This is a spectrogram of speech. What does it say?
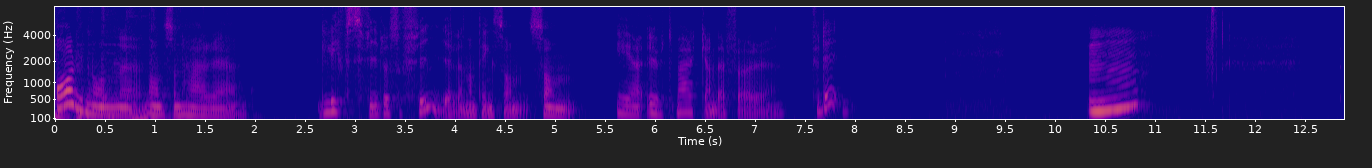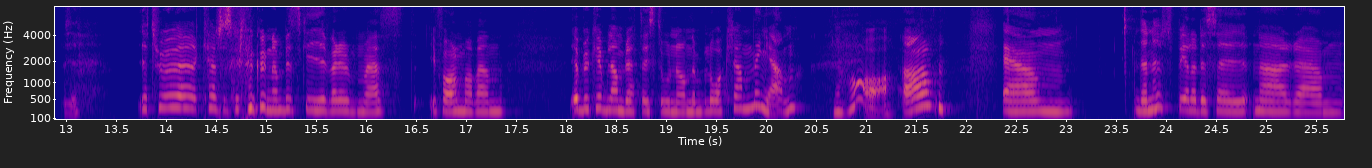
Har du någon, eh, någon sån här eh, livsfilosofi eller någonting som, som är utmärkande för, för dig? Jag tror jag kanske skulle kunna beskriva det mest i form av en... Jag brukar ibland berätta historien om den blå klänningen. Jaha. Ja. Ehm, den utspelade sig när ehm,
